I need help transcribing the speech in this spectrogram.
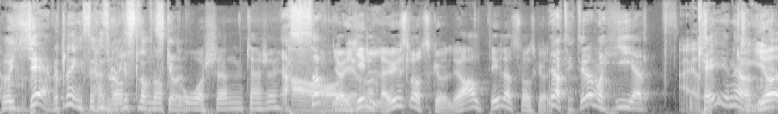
Det var jävligt länge sedan jag drack Något, något slottsguld. år sedan kanske? Jaså? Ja, jag det var- gillar ju slottsguld. Jag har alltid gillat slottsguld. Jag tyckte den var helt okej jag... tycker- Ja,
